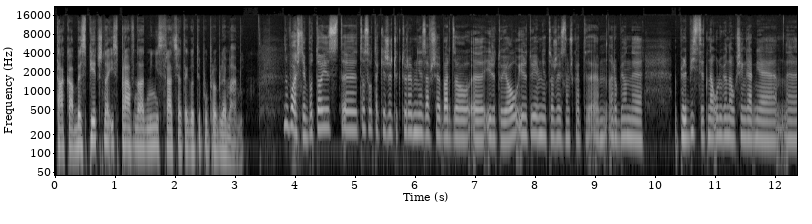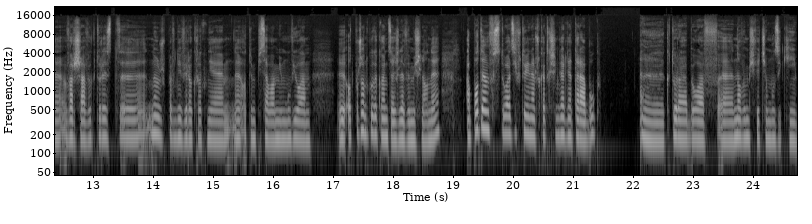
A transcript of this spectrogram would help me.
taka bezpieczna i sprawna administracja tego typu problemami. No właśnie, bo to jest, e, to są takie rzeczy, które mnie zawsze bardzo e, irytują. Irytuje mnie to, że jest na przykład robiony plebiscyt na ulubioną księgarnię e, Warszawy, który jest, e, no już pewnie wielokrotnie e, o tym pisałam i mówiłam, od początku do końca źle wymyślony, a potem w sytuacji, w której na przykład księgarnia Tarabuk, która była w Nowym Świecie Muzyki,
